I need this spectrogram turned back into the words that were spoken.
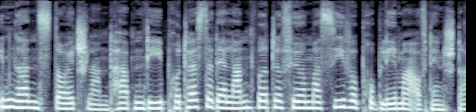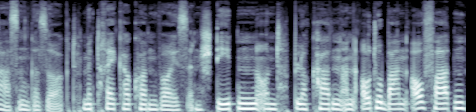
In ganz Deutschland haben die Proteste der Landwirte für massive Probleme auf den Straßen gesorgt. Mit Trägerkonvois in Städten und Blockaden an Autobahnauffahrten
